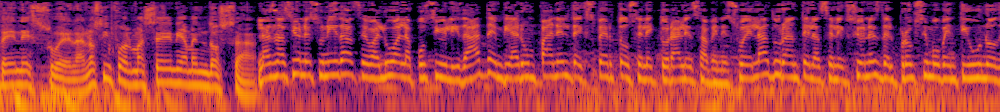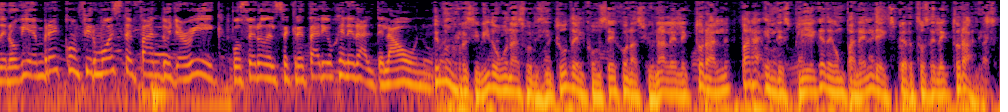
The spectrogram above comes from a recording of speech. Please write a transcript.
Venezuela. Nos informa Senia Mendoza. Las Naciones Unidas evalúan la posibilidad de enviar un panel de expertos electorales a Venezuela durante las elecciones del próximo 21 de noviembre, confirmó Estefan Dujarric, vocero del secretario general de la ONU. Hemos recibido una solicitud del Consejo Nacional Electoral para el despliegue de un panel de expertos electorales.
